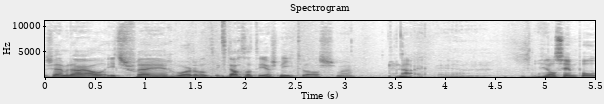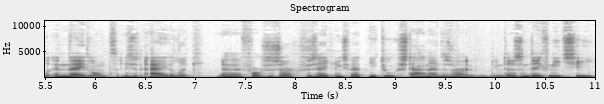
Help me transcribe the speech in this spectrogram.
zijn we daar al iets vrij in geworden? Want ik dacht dat het eerst niet was. Maar... Nou, eh, heel simpel. In Nederland is het eigenlijk eh, volgens de zorgverzekeringswet niet toegestaan. Hè? Er is een definitie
